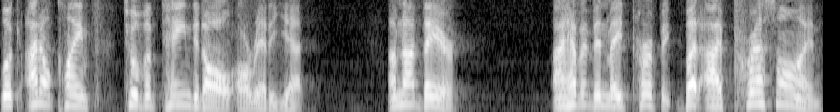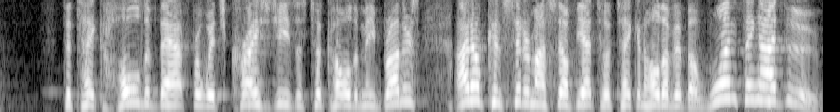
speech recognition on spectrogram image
Look, I don't claim to have obtained it all already yet. I'm not there. I haven't been made perfect, but I press on to take hold of that for which Christ Jesus took hold of me. Brothers, I don't consider myself yet to have taken hold of it, but one thing I do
